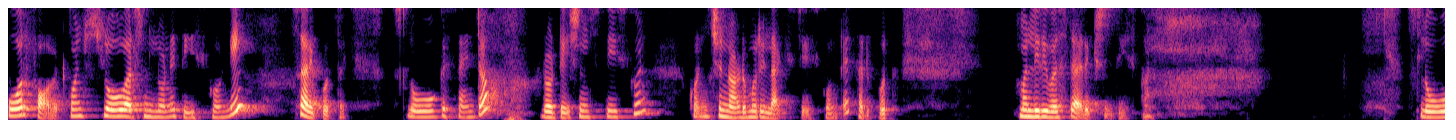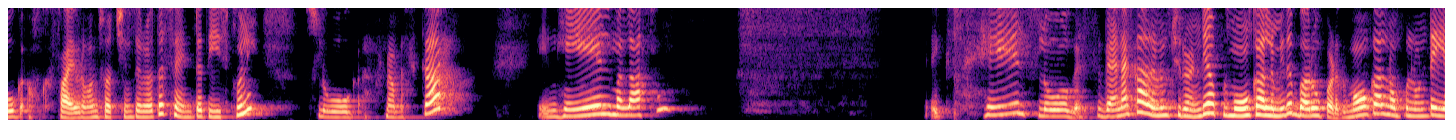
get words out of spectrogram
four forward. కొంచెం స్లో వర్షన్లోనే తీసుకోండి. సరిపోతాయి. స్లోగా సెంటర్ రొటేషన్స్ తీసుకొని కొంచెం నడుము రిలాక్స్ చేసుకుంటే సరిపోతుంది. మళ్ళీ రివర్స్ డైరెక్షన్ తీసుకోండి స్లోగా ఒక ఫైవ్ రౌండ్స్ వచ్చిన తర్వాత సెంటర్ తీసుకొని స్లోగా నమస్కార్. ఇన్హేల్ మలాసం. ఎక్స్హేల్ స్లోగా వెనకాల నుంచి రండి అప్పుడు మోకాళ్ళ మీద బరువు పడదు. మోకాళ్ళ నొప్పులు ఉంటే ఈ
